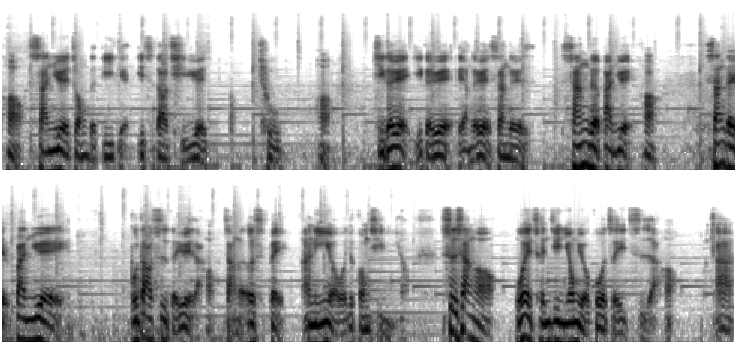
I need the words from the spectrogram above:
哈。三月中的低点，一直到七月初，哈，几个月，一个月，两个月，三个月，三个半月哈，三个半月不到四个月了哈，涨了二十倍啊！你有我就恭喜你哈。事实上哦，我也曾经拥有过这一次啊哈啊，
